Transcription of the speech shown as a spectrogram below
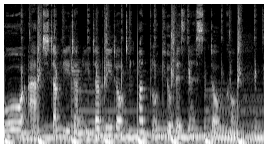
or at www.unblockyourbusiness.com.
